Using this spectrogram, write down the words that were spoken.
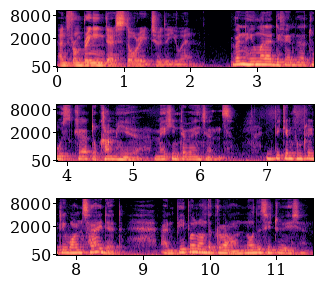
and from bringing their story to the UN. When human rights defenders are too scared to come here, make interventions, it became completely one-sided and people on the ground know the situation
